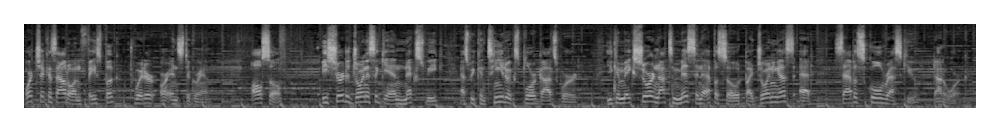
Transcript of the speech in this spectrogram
or check us out on Facebook, Twitter, or Instagram. Also, be sure to join us again next week as we continue to explore God's Word. You can make sure not to miss an episode by joining us at sabbathschoolrescue.org.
